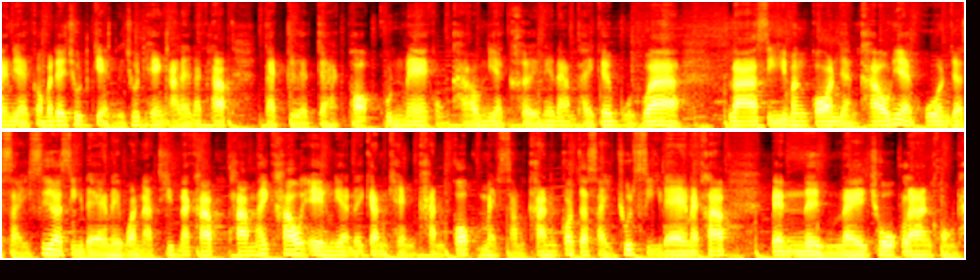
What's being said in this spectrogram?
งเนี่ยก็ไม่ได้ชุดเก่งหรือชุดเฮงอะไรนะครับ แต่เกิดจากเพราะคุณแม่ของเขาเนี่ยเคยแนะนำไทเกอร์บูดว่า ราศีมังกรอย่างเขาเนี่ยควรจะใส่เสื้อสีแดงในวันอาทิตย์นะครับทำให้เขาเองเนี่ยในการแข่งขันกอล์ฟแมตช์สำคัญก็จะใส่ชุดสีแดงนะครับ เป็นหนึ่งในโชคลางของไท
